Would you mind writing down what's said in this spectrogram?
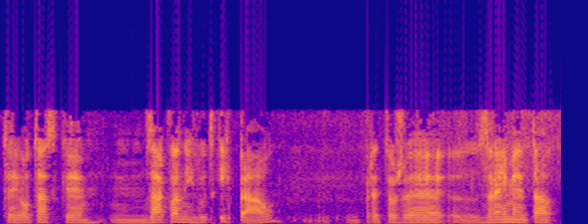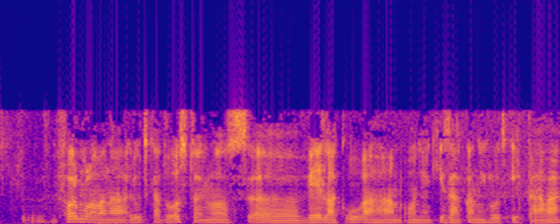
tej otázke základných ľudských práv, pretože e, zrejme tá formulovaná ľudská dôstojnosť e, viedla k úvahám o nejakých základných ľudských právach.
